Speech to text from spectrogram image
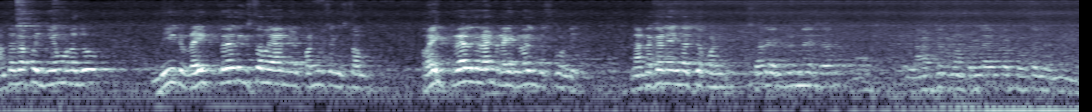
అంత తప్ప ఇంకేముండదు మీకు రైట్ ట్రయల్కి ఇస్తామయ్యా మేము పర్మిషన్ ఇస్తాం. రైట్ ట్రయల్ రండి రైట్ ట్రయల్ తీసుకోండి. అంతకనే ఏం కాదు చెప్పండి. సార్ ఎన్ని ఉన్నాయి సార్? లాడ్జ్ మంత్రాలయంలో టోటల్ ఎన్ని ఉన్నాయి?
